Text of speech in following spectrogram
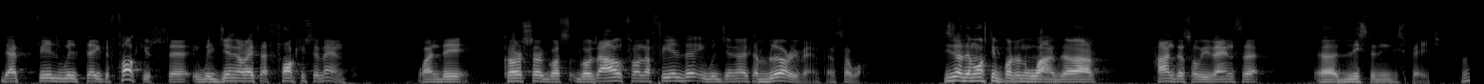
that field will take the focus uh, it will generate a focus event when the cursor goes, goes out from a field it will generate a blur event and so on these are the most important ones there are hundreds of events uh, uh, listed in this page hmm?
